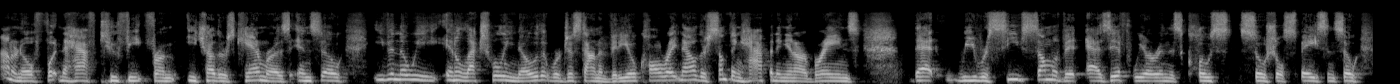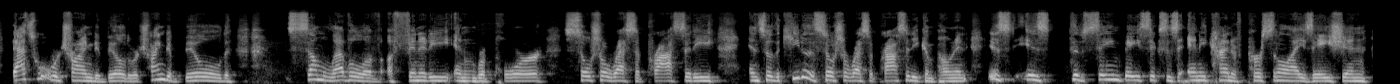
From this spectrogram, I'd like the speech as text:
I don't know, a foot and a half, two feet from each other's cameras. And so even though we intellectually know that we're just on a video call right now, there's something happening in our brains that we receive some of it as if we are in this close social space. And so that's what we're trying to build. We're trying to build some level of affinity and rapport, social reciprocity. And so the key to the social reciprocity component is is the same basics as any kind of personalization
